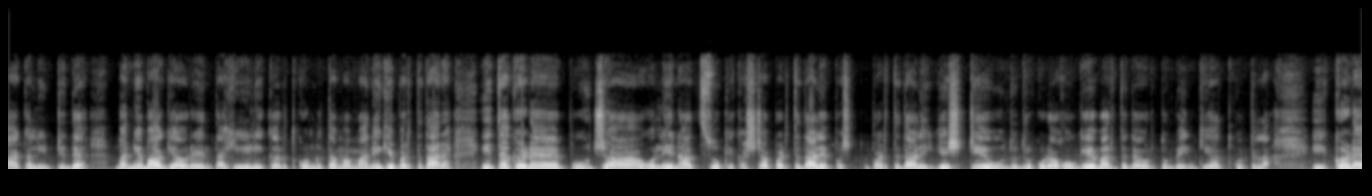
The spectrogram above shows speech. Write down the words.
ಬ್ಯಾಕಲ್ಲಿ ಇಟ್ಟಿದ್ದೆ. ಬನ್ನಿ ಭಾಗ್ಯ ಅವರೇ ಅಂತ ಹೇಳಿ ಕರೆದುಕೊಂಡು ತಮ್ಮ ಮನೆಗೆ ಬರ್ತಿದ್ದಾರೆ. ಇತ್ತ ಕಡೆ ಪೂಜಾ ಒಲೆನ ಹತ್ಸೋಕೆ ಕಷ್ಟಪಡ್ತಿದ್ದಾಳೆ. ಪಶ್ ಬರ್ತದಾಳೆ ಎಷ್ಟೇ ಉದ್ದಿದ್ರು ಕೂಡ ಹೋಗೇ ಬರ್ತದೆ ಹೊರತು ಬೆಂಕಿ ಹತ್ಕೋತಿಲ್ಲ. ಈ ಕಡೆ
